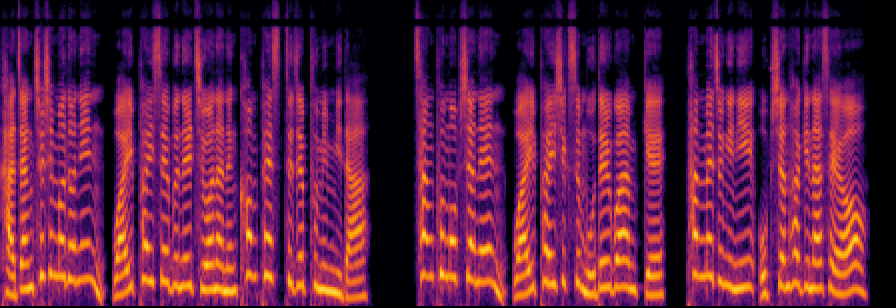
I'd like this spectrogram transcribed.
가장 최신 모던인 와이파이 7을 지원하는 컴패스트 제품입니다. 상품 옵션은 와이파이 6 모델과 함께 판매 중이니 옵션 확인하세요.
